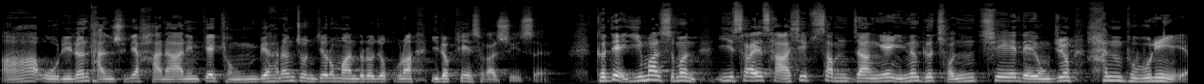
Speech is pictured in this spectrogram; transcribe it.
아, 우리는 단순히 하나님께 경배하는 존재로 만들어졌구나 이렇게 해석할 수 있어요. 그런데 이 말씀은 이사의 43장에 있는 그 전체의 내용 중 한 부분이에요.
